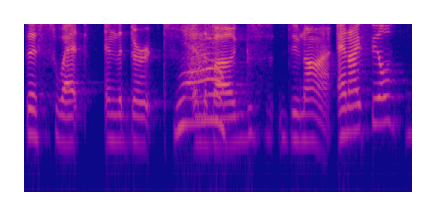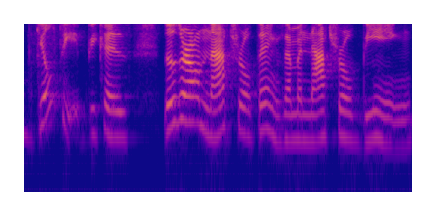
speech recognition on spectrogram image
the sweat and the dirt and the bugs do not and i feel guilty because those are all natural things i'm a natural being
